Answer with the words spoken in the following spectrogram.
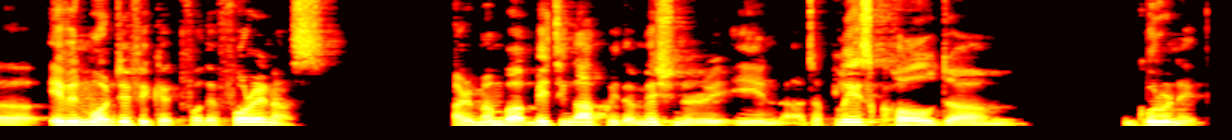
uh, even more difficult for the foreigners. I remember meeting up with a missionary in at a place called um, Gurunet.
